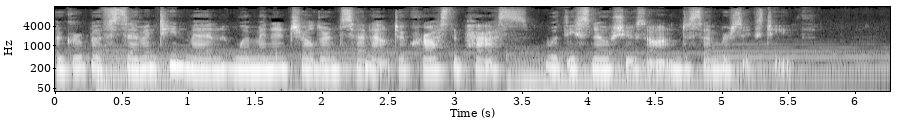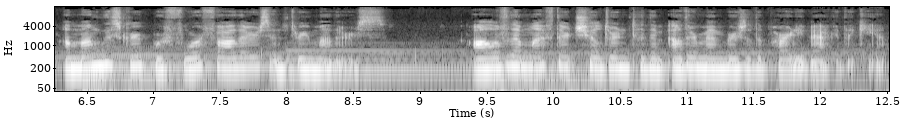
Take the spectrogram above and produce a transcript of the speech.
A group of 17 men, women, and children set out to cross the pass with these snowshoes on December 16th. Among this group were four fathers and three mothers. All of them left their children to the other members of the party back at the camp.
